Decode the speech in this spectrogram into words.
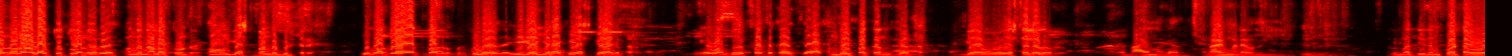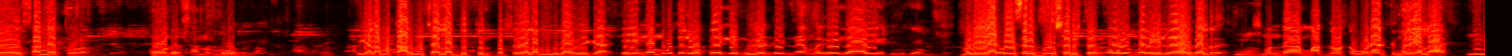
ಒಂದು ನಲವತ್ತು ತಗೊಂಡಿವ್ರಿ. ಒಂದು ನಲವತ್ತು ತಗೊಂಡ್ರಿ. ಹ್ಮ್. ಎಷ್ಟ್ ಬಂದ್ ಬಿಡ್ತೀರಿ? ಈಗ ಒಂದು ಬಂದ್ರು ಬಿಡ್ತೀವಿ. ಈಗ ಗಿರಾಕಿ ಎಷ್ಟ್ ಕೇಳಾಕತ್ತಾರ? ಒಂದು ಇಪ್ಪತ್ತಕ್ಕೆ ಐತೆ ಒಂದು ಇಪ್ಪತ್ತೊಂದು ಕೇಳ್ತಾರೆ. ಈಗ ಎಷ್ಟೆಲ್ಲ ಅದಾವ್ರಿ? ಬಾಯಿ ಮಾಡ್ಯಾವ ಬಾಯ್ ಮಾಡ್ಯಾವ್ರಿ ಈಗ ಮತ್ತೆ ಇದನ್ನ ಕೊಟ್ಟ ಅವು ಸಣ್ಣ ಎತ್ತೋಳ ಹ್ಞೂ ರೀ ಸಣ್ಣ ಈಗೆಲ್ಲ ಮತ್ತೆ ಆಲ್ಮೋಸ್ಟ್ ಎಲ್ಲ ಬಿತ್ತದ ಪತ್ತು ಎಲ್ಲ ಮುಗ್ದಾವ ಈಗ. ಇನ್ನ ಮುಗಿದಿಲ್ಲ ಎಲ್ಲಿ ಮುಗಿಯಲ್ಲ ಇನ್ನ ಮಳೆ ಇಲ್ಲ ಎಲ್ಲಿ ಮುಗಿಯನ್ರಿ ಮಳೆ ಯಾಕೆ ಈ ಸರಿ ದೂರ ಸರಿತಾರ ಅವು ಮಳೆ ಇಲ್ಲ. ಹೌದಲ್ರಿ. ಮುಂದ ಮೊದ್ಲು ಒಟ್ಟು ಓಡಾಡ್ತಿ ಮಳೆ ಅಲ್ಲ? ಈಗ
